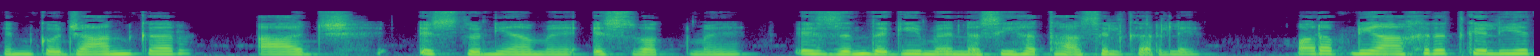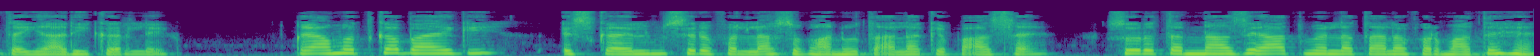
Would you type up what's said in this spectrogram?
ان کو جان کر، آج اس دنیا میں، اس وقت میں، اس زندگی میں نصیحت حاصل کر لے اور اپنی آخرت کے لیے تیاری کر لے۔ قیامت کب آئے گی؟ اس کا علم صرف اللہ سبحان تعالیٰ کے پاس ہے۔ صورت النازعات میں اللہ تعالیٰ فرماتے ہیں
